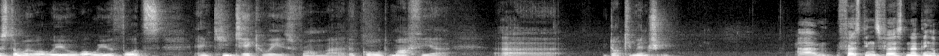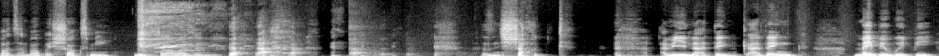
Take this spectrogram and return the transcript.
Mr. Moy, what were you what were your thoughts and key takeaways from uh, the Gold Mafia uh, documentary? Um, first things first, nothing about Zimbabwe shocks me, so I wasn't wasn't shocked. I mean, I think, I think maybe we'd be.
